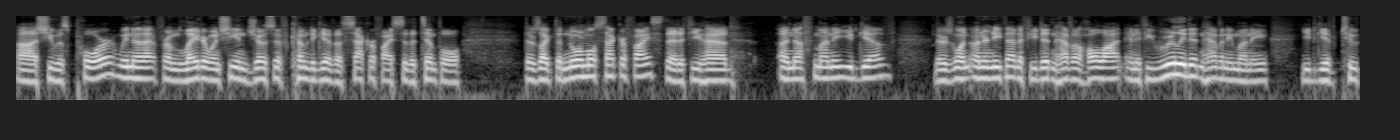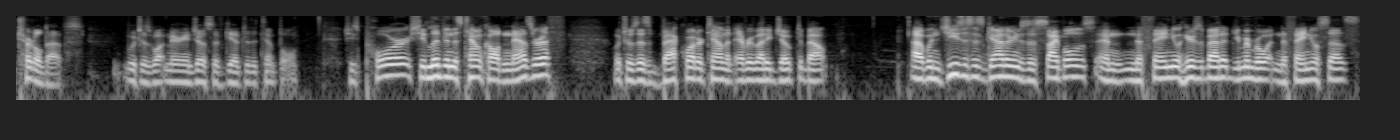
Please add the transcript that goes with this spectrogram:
Uh, she was poor. We know that from later when she and Joseph come to give a sacrifice to the temple. There's like the normal sacrifice that if you had enough money, you'd give. There's one underneath that if you didn't have a whole lot. And if you really didn't have any money, you'd give two turtle doves, which is what Mary and Joseph give to the temple. She's poor. She lived in this town called Nazareth, which was this backwater town that everybody joked about. Uh, when Jesus is gathering his disciples and Nathaniel hears about it, do you remember what Nathaniel says?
